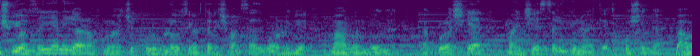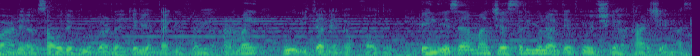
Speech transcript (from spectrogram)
Ushbu yozda yana yarim himoyachi klubini o'zgartirish maqsadi borligi ma'lum bo'ldi va kurashga Manchester United qo'shildi. Bavariya Saudiya klublaridan kelgan takliflarga qaramay, u Italiyada qoldi. Endi esa Manchester Unitedga o'tishga qarshi emas.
